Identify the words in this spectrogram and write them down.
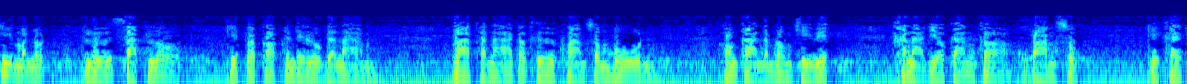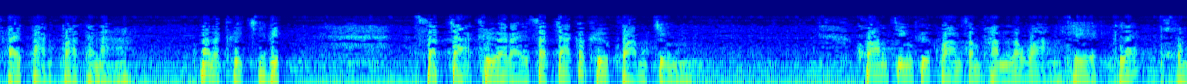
ที่มนุษย์หรือสัตว์โลกที่ประกอบขึ้นด้วยรูปนาม ปรารถนาก็คือความสมบูรณ์ของการดำรงชีวิต ขณะเดียวกันก็ความสุขที่ใครๆต่างปรารถนา นั่นแหละคือชีวิต สัจจะคืออะไร สัจจะก็คือความจริง ความจริงคือความสัมพันธ์ระหว่างเหตุและผล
